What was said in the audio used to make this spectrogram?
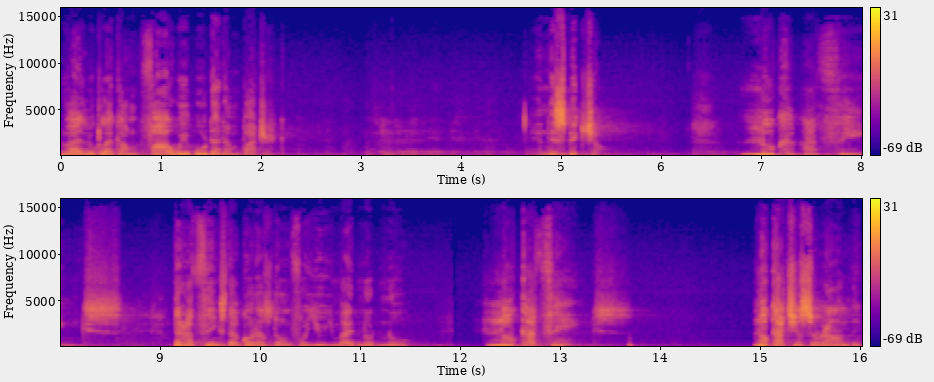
do I look like I'm far way older than Patrick? In this picture. Look at things. There are things that God has done for you you might not know. Look at things. Look at your surrounding.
